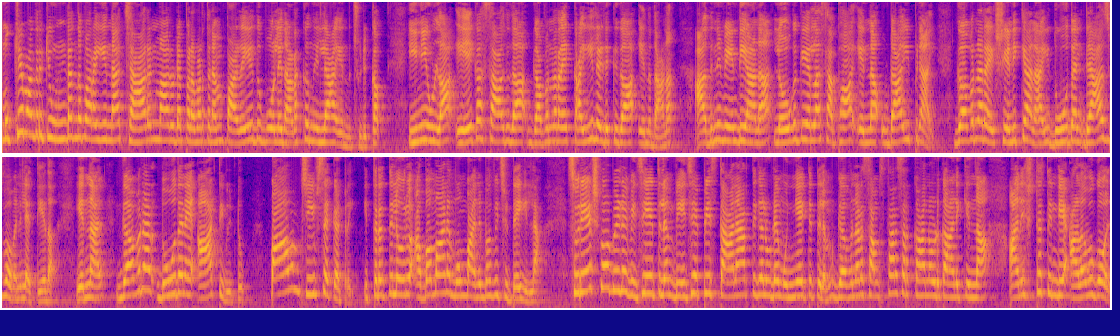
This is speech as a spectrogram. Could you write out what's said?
മുഖ്യമന്ത്രിക്ക് ഉണ്ടെന്ന് പറയുന്ന ചാരന്മാരുടെ പ്രവർത്തനം പഴയതുപോലെ നടക്കുന്നില്ല എന്ന് ചുരുക്കം. ഇനിയുള്ള ഏക സാധ്യത ഗവർണറെ കയ്യിലെടുക്കുക എന്നതാണ്. അതിനുവേണ്ടിയാണ് ലോക കേരള സഭ എന്ന ഉടായിപ്പിനായി ഗവർണറെ ക്ഷണിക്കാനായി ദൂതൻ രാജ്ഭവനിൽ എത്തിയത് എന്നാൽ ഗവർണർ ദൂതനെ ആട്ടിവിട്ടു. പാവം ചീഫ് സെക്രട്ടറി. ഇത്തരത്തിലൊരു അപമാനം മുമ്പ് അനുഭവിച്ചിട്ടേയില്ല. സുരേഷ് ഗോപിയുടെ വിജയത്തിലും ബി ജെ പി സ്ഥാനാർത്ഥികളുടെ മുന്നേറ്റത്തിലും ഗവർണർ സംസ്ഥാന സർക്കാരിനോട് കാണിക്കുന്ന അനിഷ്ടത്തിന്റെ അളവുകോൽ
